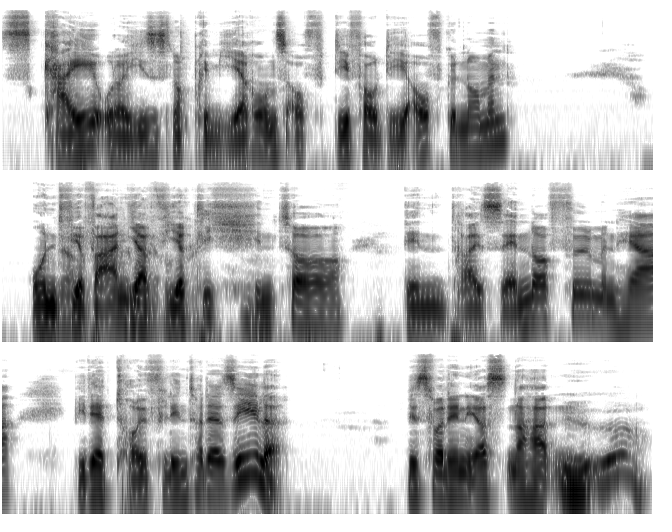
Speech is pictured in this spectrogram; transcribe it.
Sky oder hieß es noch Premiere uns auf DVD aufgenommen. Und ja, wir waren ja wirklich hinter den drei Senderfilmen her wie der Teufel hinter der Seele. Bis wir den ersten hatten. Ja.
